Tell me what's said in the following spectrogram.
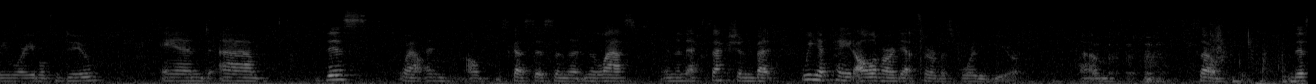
we were able to do. And, um, this, well, and I'll discuss this in the, in the last, in the next section, but we have paid all of our debt service for the year. Um, So this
